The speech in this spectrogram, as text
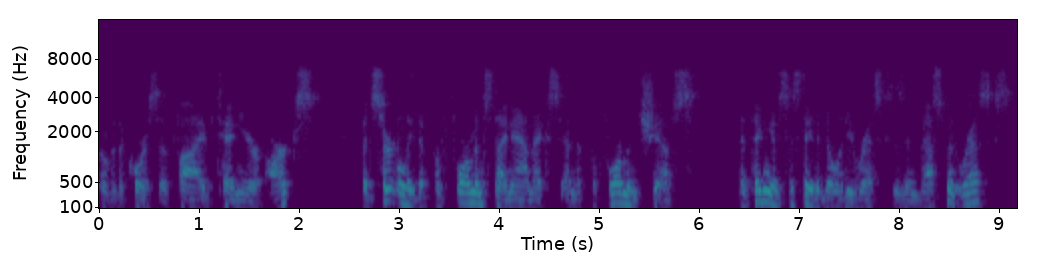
over the course of five, 10 year arcs. But certainly the performance dynamics and the performance shifts, and thinking of sustainability risks as investment risks,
